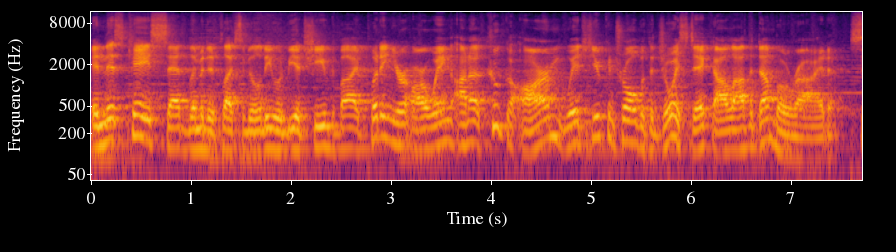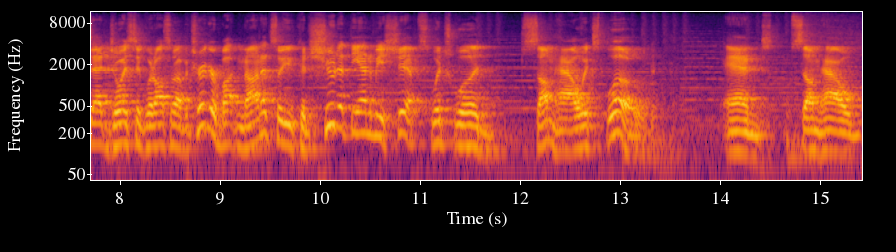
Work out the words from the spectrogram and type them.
in this case, said limited flexibility would be achieved by putting your Arwing on a Kuka arm, which you control with a joystick a la the Dumbo ride. Said joystick would also have a trigger button on it, so you could shoot at the enemy ships, which would somehow explode. And somehow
